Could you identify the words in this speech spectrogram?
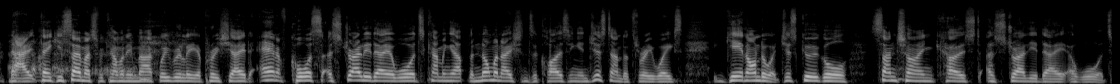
no, thank you so much for coming in, Mark. We really appreciate it. And of course, Australia Day Awards coming up. The nominations are closing in just under three weeks. Get onto it. Just Google Sunshine Coast Australia Day Awards.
